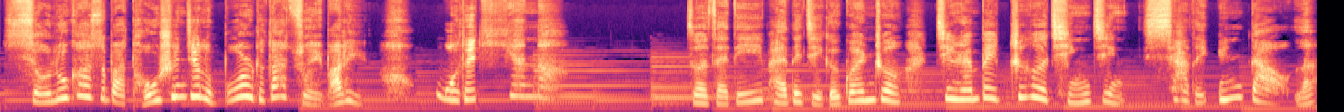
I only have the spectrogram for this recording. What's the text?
小卢卡斯把头伸进了博尔的大嘴巴里！我的天哪！坐在第一排的几个观众竟然被这情景吓得晕倒了。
